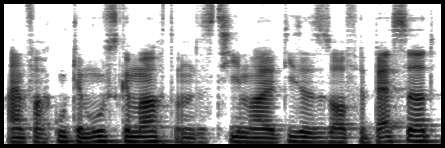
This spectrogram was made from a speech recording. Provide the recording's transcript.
einfach gute Moves gemacht und das Team halt diese Saison verbessert.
